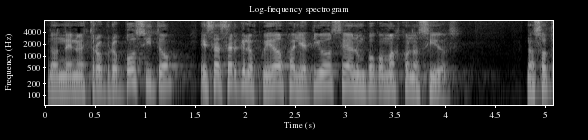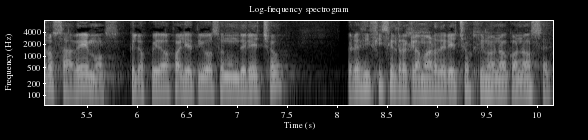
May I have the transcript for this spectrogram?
donde nuestro propósito es hacer que los cuidados paliativos sean un poco más conocidos. Nosotros sabemos que los cuidados paliativos son un derecho, pero es difícil reclamar derechos que uno no conoce.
